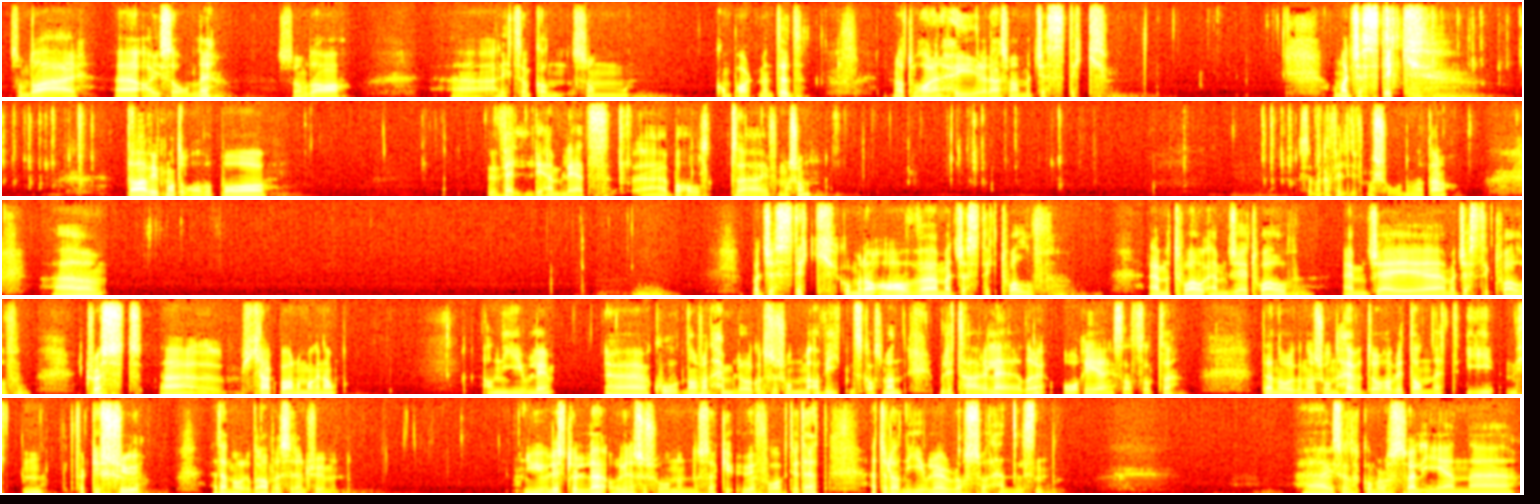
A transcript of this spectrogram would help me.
som da er eh, ice only, som da eh, er litt som, som compartmented, men at du har en høyere der som er majestic. Og majestic Da er vi på en måte over på veldig hemmelighetsbeholdt uh, informasjon. Se om jeg kan finne litt informasjon om dette. da. Uh, Majestic kommer da av uh, Majestic 12. M12, MJ12, MJ Majestic 12. Trust. kjært barn har mange navn angivelig eh, kodenavn for en hemmelig organisasjon av vitenskapsmenn, militære ledere og regjeringsansatte. Denne organisasjonen hevder å ha blitt dannet i 1947 etter en ordre av president Truman. Angivelig skulle organisasjonen undersøke UFO-aktivitet etter den angivelige Roswell-hendelsen. Eh, vi skal snakke om Roswell i en eh,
